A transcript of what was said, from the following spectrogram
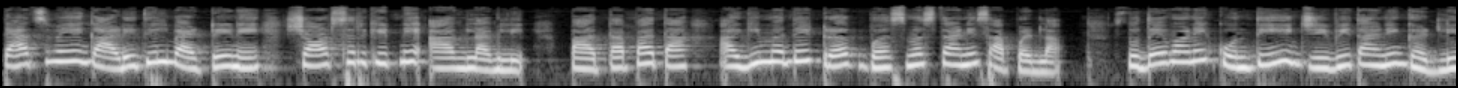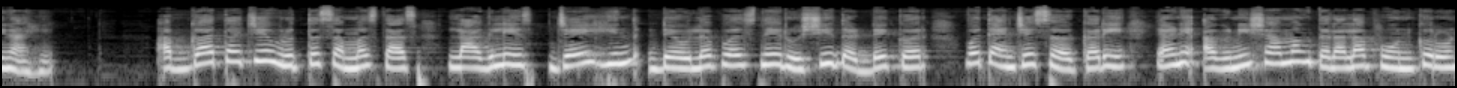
त्याचवेळी गाडीतील बॅटरीने शॉर्ट सर्किटने आग लागली. पाहता पाहता आगीमध्ये ट्रक भस्मस्थानी सापडला. सुदैवाने कोणतीही जीवितहानी घडली नाही. अपघाताचे वृत्त समजताच लागलीच जय हिंद डेव्हलपर्सने ऋषी दड्डेकर व त्यांचे सहकारी यांनी अग्निशामक दलाला फोन करून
